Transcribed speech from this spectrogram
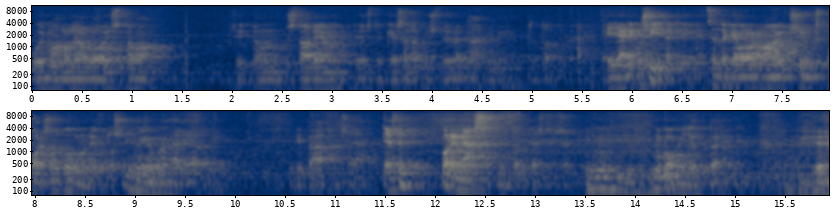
uimahalli on loistava. Stadion, tietysti kesällä pystyy vetämään hyvin. Et, tota, ei jää niinku siitä kiinni. Et sen takia varmaan yksi syy, miksi Porissa on tullut niinku tosi hyviä Niin. urheilijoita niin ylipäätänsä. Ja tietysti Porin S nyt on tietysti se kovin juttu ehkä.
